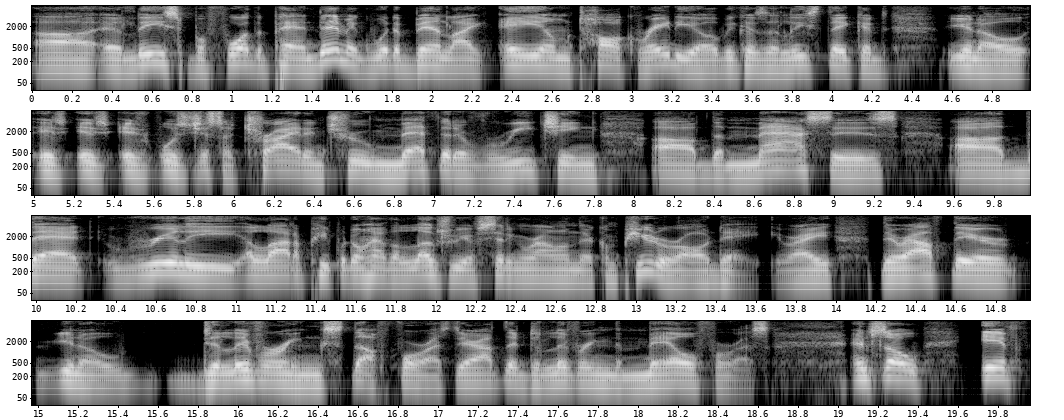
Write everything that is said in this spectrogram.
uh, at least before the pandemic, would have been like AM talk radio because at least they could, you know, it, it, it was just a tried and true method of reaching uh, the masses uh, that really a lot of people don't have the luxury of sitting around on their computer all day, right? They're out there, you know, delivering stuff for us. They're out there delivering the mail for us. And so if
